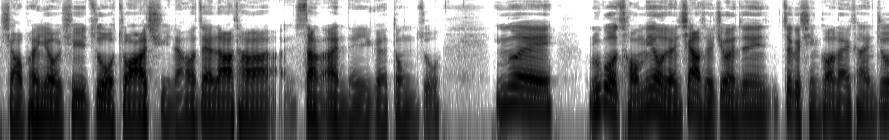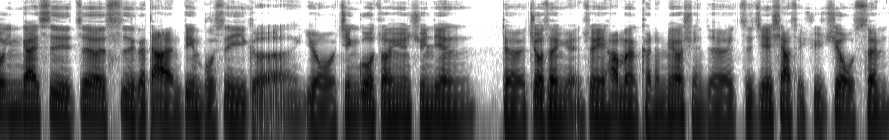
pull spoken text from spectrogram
小朋友去做抓取，然后再拉他上岸的一个动作。因为如果从没有人下水救援这这个情况来看，就应该是这四个大人并不是一个有经过专业训练的救生员，所以他们可能没有选择直接下水去救生。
